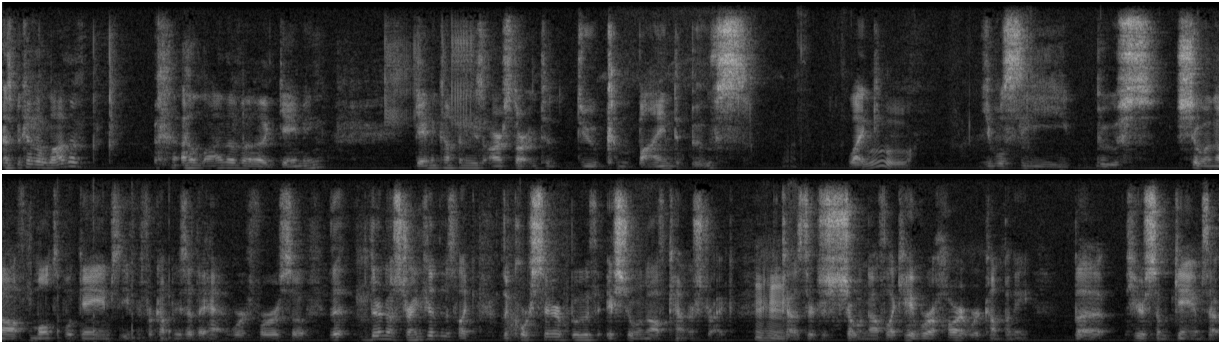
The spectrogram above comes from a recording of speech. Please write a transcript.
it's because a lot of a lot of uh, gaming gaming companies are starting to do combined booths. Like Ooh. you will see booths showing off multiple games, even for companies that they hadn't worked for. So the, they're no stranger to this. Like the Corsair booth is showing off Counter Strike Mhm. because they're just showing off like, hey, we're a hardware company, but here's some games that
